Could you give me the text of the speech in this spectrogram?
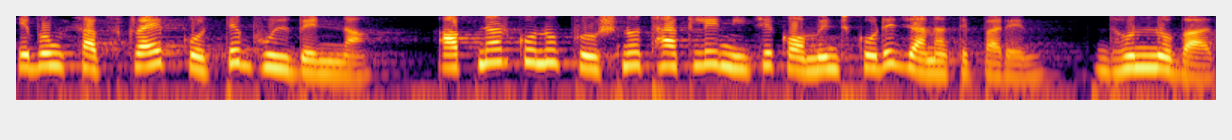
এবং সাবস্ক্রাইব করতে ভুলবেন না। আপনার কোনো প্রশ্ন থাকলে নিচে কমেন্ট করে জানাতে পারেন। ধন্যবাদ।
